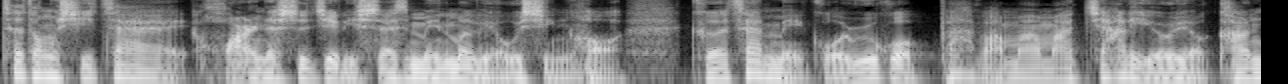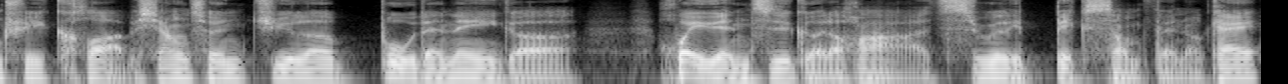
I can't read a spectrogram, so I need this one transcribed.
这东西在华人的世界里实在是没那么流行哈。可是在美国，如果爸爸妈妈家里有有 country club 乡村俱乐部的那个。会员资格的话，it's really big something，OK？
